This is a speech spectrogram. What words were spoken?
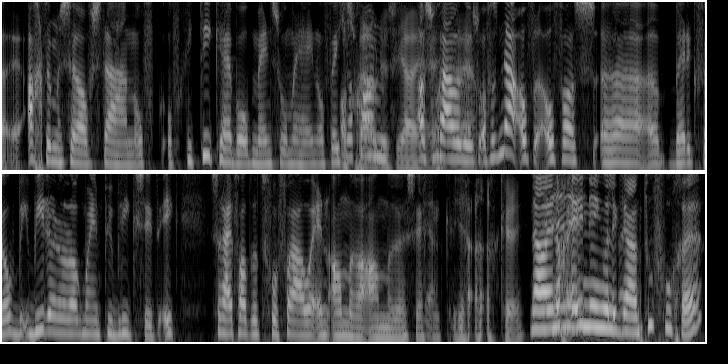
eh, eh, achter mezelf staan. Of, of kritiek hebben op mensen om me heen. Of weet Als je, vrouw gewoon dus, ja. ja, Als vrouw ja. dus. Of als, nou, of, of als eh, weet ik veel, wie er dan ook maar in het publiek zit. Ik schrijf altijd voor vrouwen en andere anderen, zeg Ja. ik. Ja, oké. Nou, en nog en- één ding wil ik daaraan toevoegen.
